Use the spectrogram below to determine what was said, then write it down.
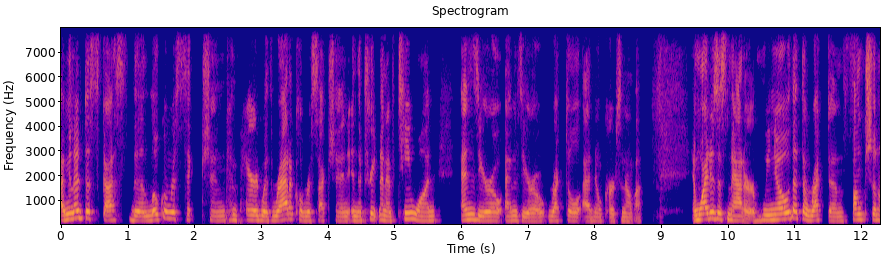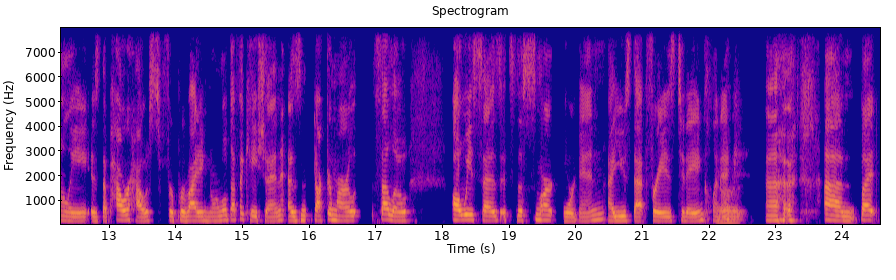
I'm going to discuss the local resection compared with radical resection in the treatment of T1, N0, M0 rectal adenocarcinoma. And why does this matter? We know that the rectum functionally is the powerhouse for providing normal defecation, as Dr. Marcello always says it's the smart organ. I used that phrase today in clinic. Uh, um, but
